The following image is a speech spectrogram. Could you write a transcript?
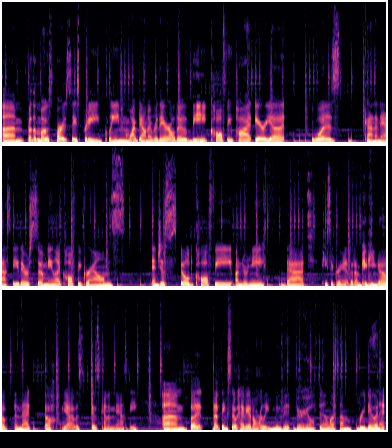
Um, for the most part, it stays pretty clean and wiped down over there. Although the coffee pot area was kind of nasty. There's so many like coffee grounds and just spilled coffee underneath that piece of granite that I'm picking up and that oh yeah it was it was kind of nasty. Um but that thing's so heavy I don't really move it very often unless I'm redoing it.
